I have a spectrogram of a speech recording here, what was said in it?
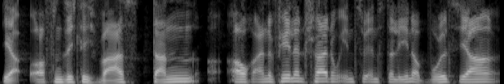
Ja, offensichtlich war es dann auch eine Fehlentscheidung, ihn zu installieren, obwohl es ja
